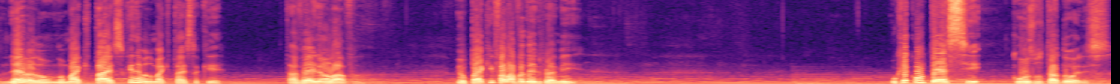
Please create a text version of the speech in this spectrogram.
Lembra do, do Mike Tyson? Quem lembra do Mike Tyson aqui? Tá velho, Olavo? Meu pai que falava dele para mim. O que acontece com os lutadores?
